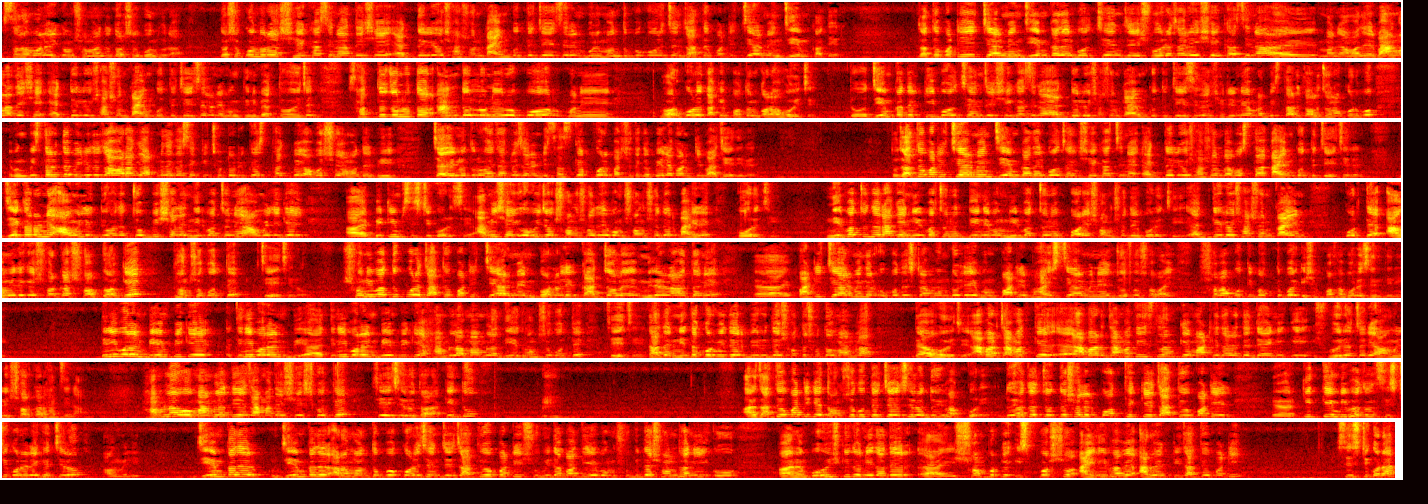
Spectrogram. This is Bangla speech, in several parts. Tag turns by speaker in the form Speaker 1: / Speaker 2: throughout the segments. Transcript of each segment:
Speaker 1: আসসালামু আলাইকুম, সম্মানিত দর্শক বন্ধুরা। দর্শক বন্ধুরা, শেখ হাসিনা দেশে একদলীয় শাসন কায়েম করতে চেয়েছিলেন বলে মন্তব্য করেছেন জাতীয় পার্টির চেয়ারম্যান জি এম কাদের। জাতীয় পার্টির চেয়ারম্যান জি এম কাদের বলছেন যে, স্বৈরাচারী শেখ হাসিনা মানে আমাদের বাংলাদেশে একদলীয় শাসন কায়েম করতে চেয়েছিলেন এবং তিনি ব্যর্থ হয়েছেন। ছাত্র জনতার আন্দোলনের ওপর মানে ভর করে তাকে পতন করা হয়েছে। তো জি এম কাদের কি বলছেন যে শেখ হাসিনা একদলীয় শাসন কায়েম করতে চেয়েছিলেন সেটা নিয়ে আমরা বিস্তারিত আলোচনা করব। এবং বিস্তারিত ভিডিওতে যাওয়ার আগে আপনাদের কাছে একটি ছোট রিকোয়েস্ট থাকবে। অবশ্যই আমাদের চ্যানেল নতুন হয়ে থাকলে চ্যানেলটি সাবস্ক্রাইব করে পাশে থেকে বেল আইকনটি বাজিয়ে দিবেন। তো জাতীয় পার্টির চেয়ারম্যান জে এম কাদের বলছেন, শেখ হাসিনা একদলীয় শাসন ব্যবস্থা কায়েম করতে চেয়েছিলেন। যে কারণে আওয়ামী লীগ দু হাজার চব্বিশ সালের নির্বাচনে আওয়ামী লীগেই বিটিম সৃষ্টি করেছে। আমি সেই অভিযোগ সংসদে এবং সংসদের বাইরে করেছি। নির্বাচনের আগে নির্বাচনের দিন এবং নির্বাচনের পরে সংসদে বলেছি একদলীয় শাসন কায়েম করতে আওয়ামী লীগের সরকার সব দলকে ধ্বংস করতে চেয়েছিল। শনিবার দুপুরে জাতীয় পার্টির চেয়ারম্যান বর্ণালীর কার্যালয়ে মিলনায়তনে পার্টি চেয়ারম্যানের উপদেষ্টা মণ্ডলী এবং পার্টির ভাইস চেয়ারম্যানের যৌথ সভায় সভাপতি বক্তব্য এসব কথা বলেছেন তিনি। তিনি বলেন, বিএনপিকে, তিনি বলেন তিনি বলেন, বিএনপিকে হামলা মামলা দিয়ে ধ্বংস করতে চেয়েছে। তাদের নেতাকর্মীদের বিরুদ্ধে শত শত মামলা দেওয়া হয়েছে। আবার জামাতকে আবার জামাতে ইসলামকে মাঠে দাঁড়াতে দেয়নি এই স্বৈরাচারী আওয়ামী লীগ সরকার হাসিনা। হামলা ও মামলা দিয়ে জামাতে শেষ করতে চেয়েছিল তারা, কিন্তু আর জাতীয় পার্টিকে ধ্বংস করতে চেয়েছিল দুই ভাগ করে। দুই হাজার চোদ্দ সালের পর থেকে জাতীয় পার্টির কৃত্রিম বিভাজন সৃষ্টি করে রেখেছিল Awami League. GM Quader GM Quader আরও মন্তব্য করেছেন যে জাতীয় পার্টি সুবিধাবাদী এবং সুবিধা সন্ধানী ও বহিষ্কৃত নেতাদের সম্পর্কে স্পষ্ট আইনিভাবে আরও একটি জাতীয় পার্টি সৃষ্টি করা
